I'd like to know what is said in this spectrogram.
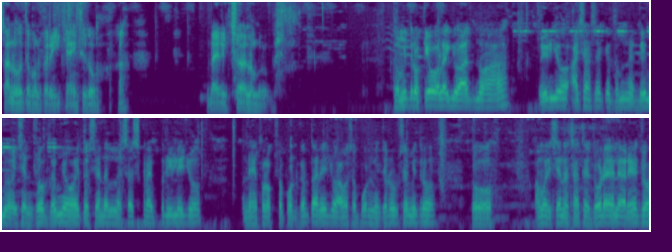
ચાલુ હોતે પણ કરી કે અહીંથી તો આ ડાયરેક્ટ છ નંબર ઉપર. તો મિત્રો, કેવો લાગ્યો આજનો આ વીડિયો આશા છે કે તમને ગમ્યો હોય અને જો ગમ્યો હોય તો ચેનલને સબસ્ક્રાઈબ કરી લેજો અને થોડોક સપોર્ટ કરતા રહેજો. આવા સપોર્ટની જરૂર છે મિત્રો. તો અમારી ચેનલ સાથે જોડાયેલા રહેજો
